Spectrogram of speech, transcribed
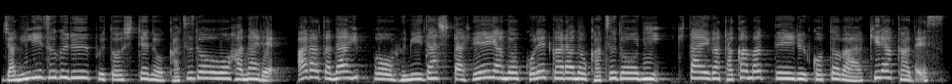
ジャニーズグループとしての活動を離れ、新たな一歩を踏み出した平野のこれからの活動に期待が高まっていることは明らかです。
